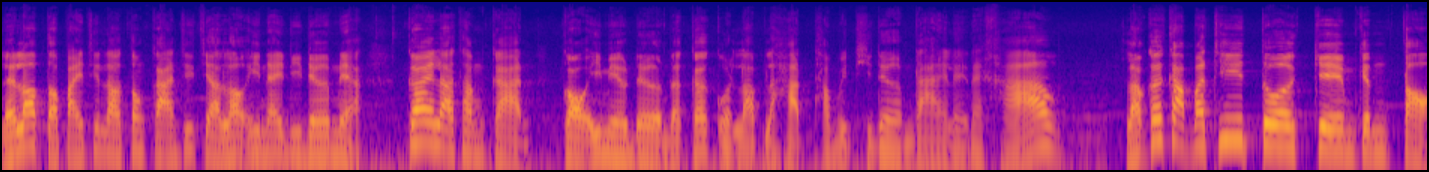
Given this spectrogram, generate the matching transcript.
และรอบต่อไปที่เราต้องการที่จะล็อกอินไอดีเดิมเนี่ยก็ให้เราทำการกรอกอีเมลเดิม แล้วก็กดรับรหัสทำวิธีเดิมได้เลยนะครับ เราก็กลับมาที่ตัวเกมกันต่อ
